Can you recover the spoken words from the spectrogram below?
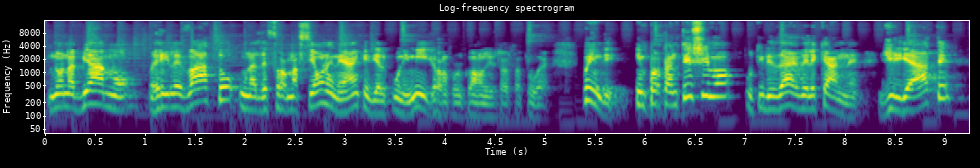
non abbiamo rilevato una deformazione neanche di alcuni micron sul cono di strozzatura. Quindi importantissimo utilizzare delle canne gigliate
